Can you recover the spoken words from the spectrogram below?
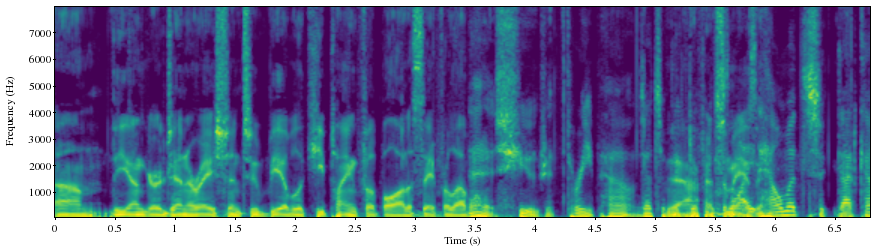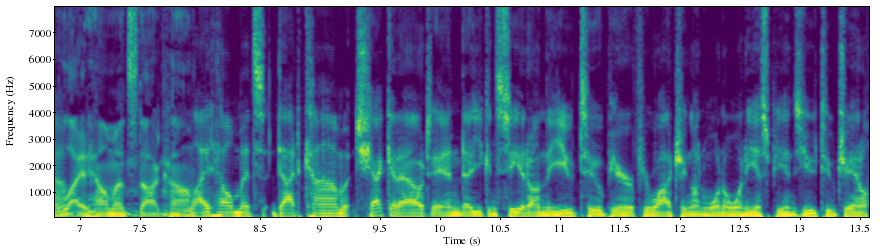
um, the younger generation to be able to keep playing football at a safer level That is huge at three pounds. That's a big Yeah, difference. Lighthelmets.com? lighthelmets.com lighthelmets.com. Check it out, and uh, you can see it on the YouTube here if you're watching on 101 ESPN's YouTube channel.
